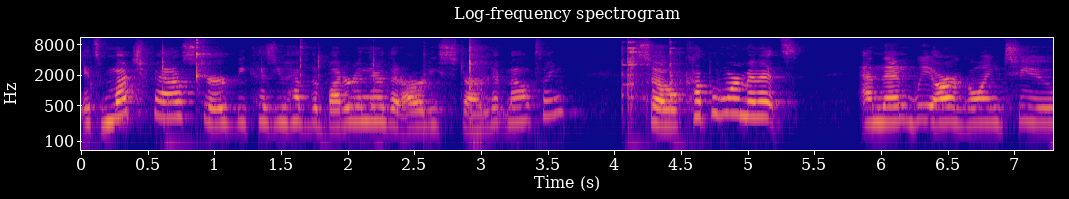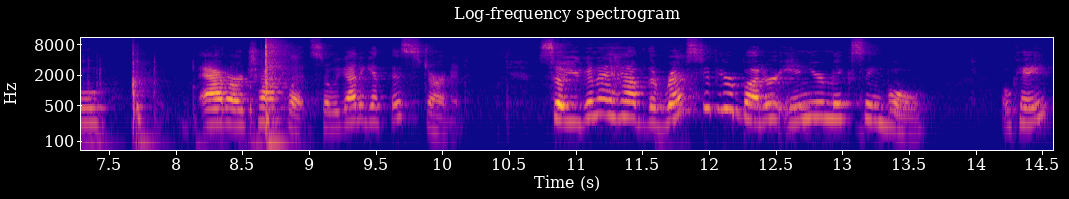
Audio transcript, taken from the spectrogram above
It's much faster because you have the butter in there that already started at melting. So a couple more minutes, and then we are going to add our chocolate. So we got to get this started. So you're going to have the rest of your butter in your mixing bowl. Okay,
